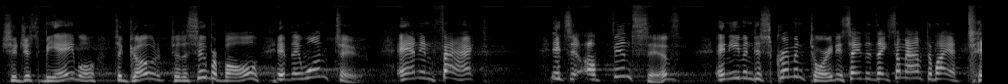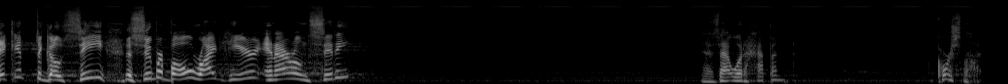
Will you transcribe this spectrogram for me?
should just be able to go to the Super Bowl if they want to. And in fact, it's offensive and even discriminatory to say that they somehow have to buy a ticket to go see the Super Bowl right here in our own city. Now, is that what happened? Of course not.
